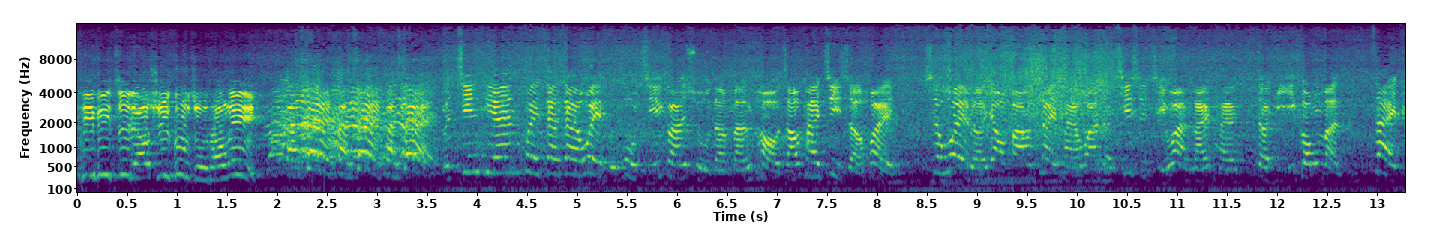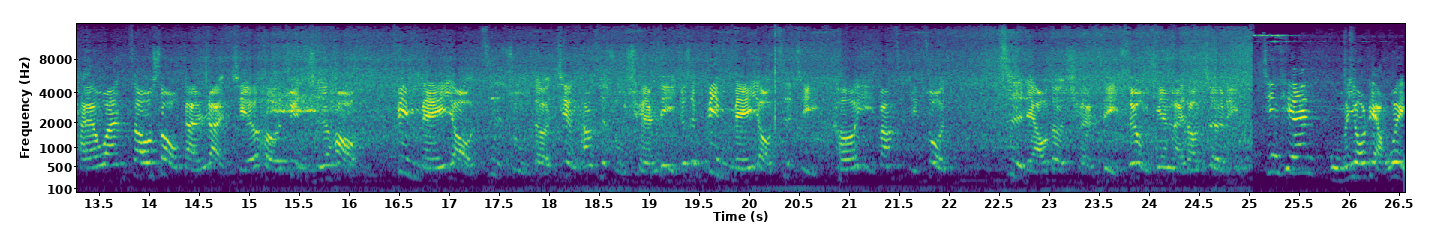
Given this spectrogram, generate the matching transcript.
TB 治疗需雇主同意。反对反对反对。我们今天会站在卫福部疾管署的门口召开记者会，是为了要帮在台湾的七十几万来台的移工们，在台湾遭受感染结核菌之后，并没有自主的健康自主权利，就是并没有自己可以帮自己做治疗的权利，所以我们今天来到这里。今天我们有两位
